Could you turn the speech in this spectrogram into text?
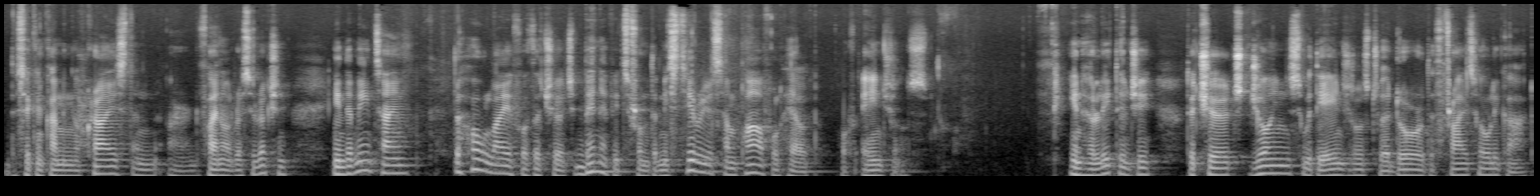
the second coming of Christ and our final resurrection, in the meantime, the whole life of the Church benefits from the mysterious and powerful help of angels. In her liturgy, the Church joins with the angels to adore the thrice holy God.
